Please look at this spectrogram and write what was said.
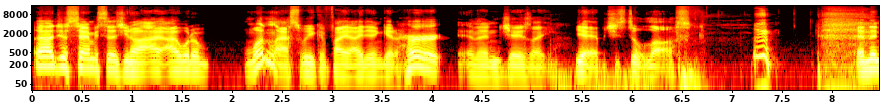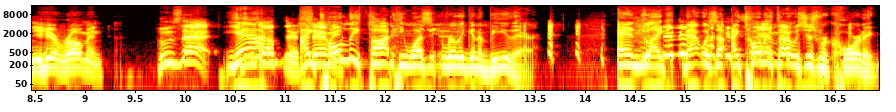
Uh, just Sami says, you know, I, I would have won last week if I, I didn't get hurt. And then Jey's like, yeah, but you still lost. and then you hear Roman, who's that? Yeah, Who's out there? I totally thought he wasn't really going to be there, and like that was a, I totally Sami. thought it was just recording,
